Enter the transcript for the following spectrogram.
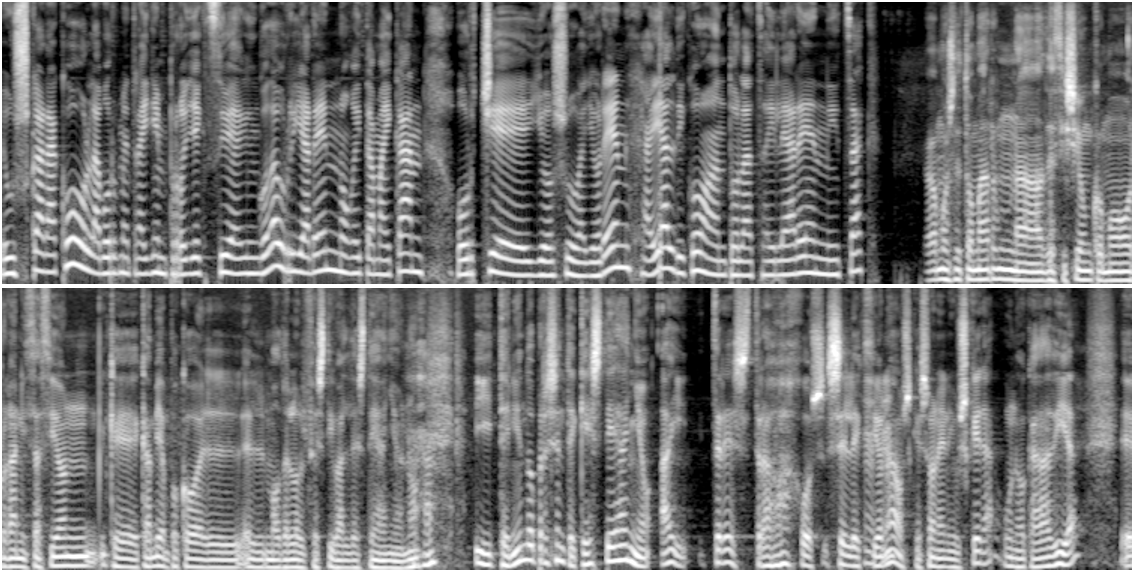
Euskarako laburmetraien proiektzioa egingo da urriaren nogeita maikan hortxe Josu Aioren jaialdiko antolatzailearen hitzak. Acabamos de tomar una decisión como organización que cambia un poco el, el modelo del festival de este año, ¿no? Ajá. Y teniendo presente que este año hay tres trabajos seleccionados que son en euskera, uno cada día, eh,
